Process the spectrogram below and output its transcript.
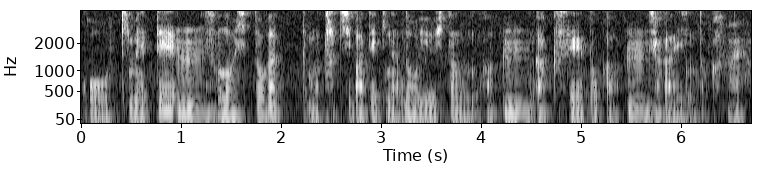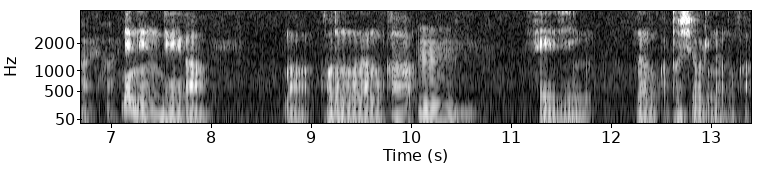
公を決めて、うん。その人が、まあ、立場的などういう人なのか、うん。学生とか、うん。社会人とか。はいはいはい。で年齢が、まあ、子供なのか、うん。成人なのか年寄りなのか。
